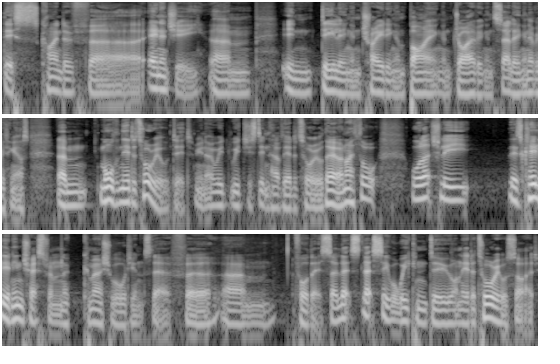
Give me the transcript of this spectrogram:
this kind of uh, energy um, in dealing and trading and buying and driving and selling and everything else um, more than the editorial did. You know, we we just didn't have the editorial there, and I thought, well, actually, there's clearly an interest from the commercial audience there for um, for this. So let's let's see what we can do on the editorial side.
